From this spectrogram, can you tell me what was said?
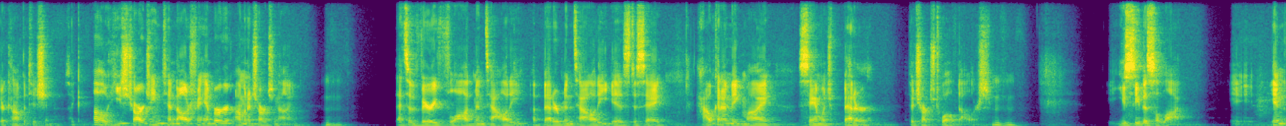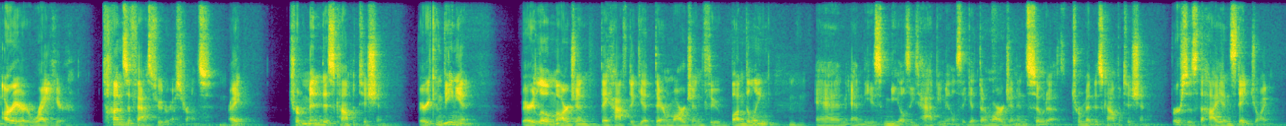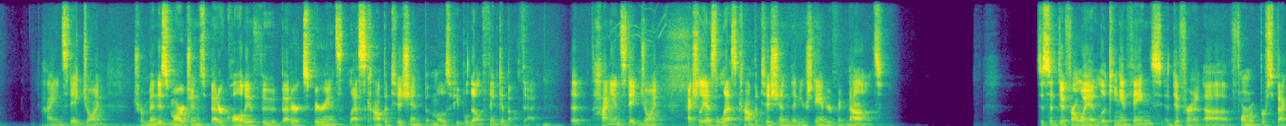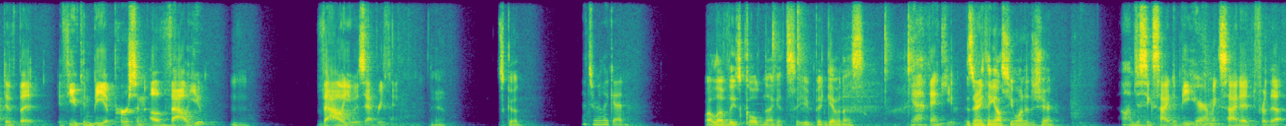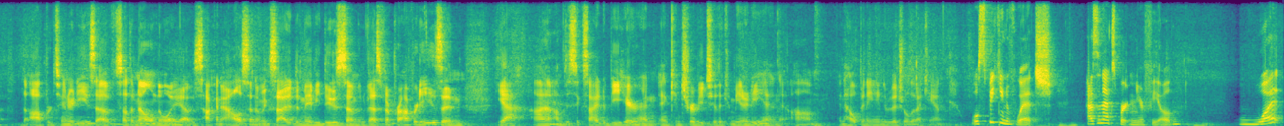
their competition. It's like, oh, he's charging ten dollars for a hamburger, I'm going to charge 9 mm-hmm. That's a very flawed mentality. A better mentality is to say, how can I make my sandwich better to charge twelve dollars? Mm-hmm. You see this a lot in our area right here, tons of fast food restaurants, right? Tremendous competition, very convenient, very low margin. They have to get their margin through bundling mm-hmm. and, and these meals, these happy meals. They get their margin in soda, tremendous competition versus the high end steak joint. High end steak joint, tremendous margins, better quality of food, better experience, less competition, but most people don't think about that. Mm-hmm. The high end steak joint actually has less competition than your standard McDonald's just a different way of looking at things, a different uh, form of perspective. But if you can be a person of value, mm-hmm. value is everything. Yeah, it's good. That's really good. Well, I love these gold nuggets that you've been giving us. Yeah, thank you. Is there anything else you wanted to share? Oh, I'm just excited to be here. I'm excited for the the opportunities of Southern Illinois. I was talking to Allison. I'm excited to maybe do some investment properties and yeah, I, am just excited to be here and, and contribute to the community and um, and help any individual that I can. Well, speaking of which, mm-hmm. as an expert in your field, mm-hmm. what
